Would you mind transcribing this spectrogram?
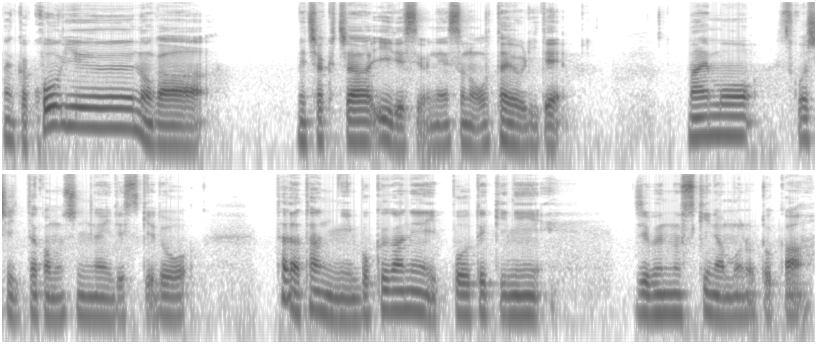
なんかこういうのがめちゃくちゃいいですよね、そのお便りで。前も少し言ったかもしれないですけど、ただ単に僕がね、一方的に自分の好きなものとか、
